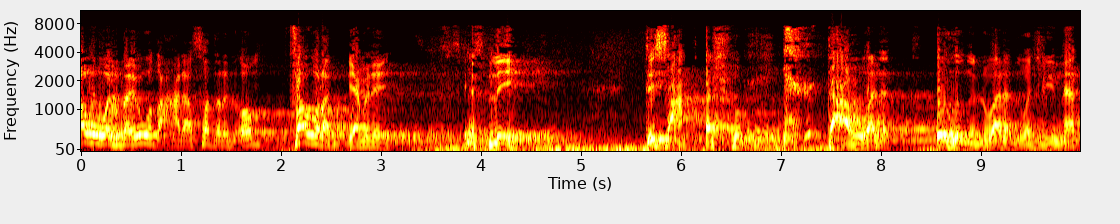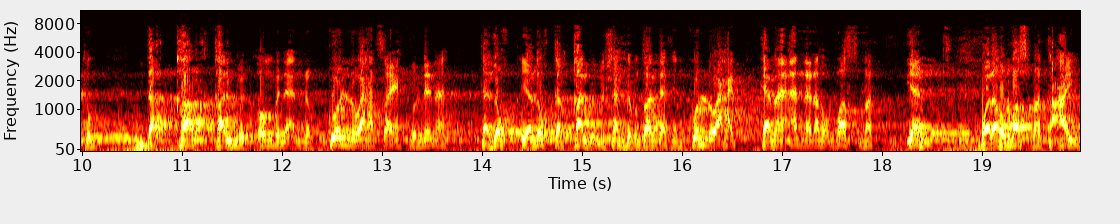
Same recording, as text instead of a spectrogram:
أول ما يوضع على صدر الأم فورا يعمل إيه؟ ليه؟ تسعة أشهر تعودت أذن الولد وجيناته دقات قلب الأم لأن كل واحد صحيح كلنا تدق يدق القلب بشكل مطلق لكن كل واحد كما أن له بصمة يد وله بصمة عين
